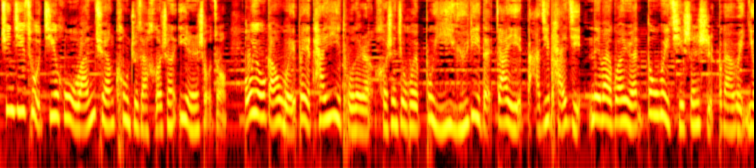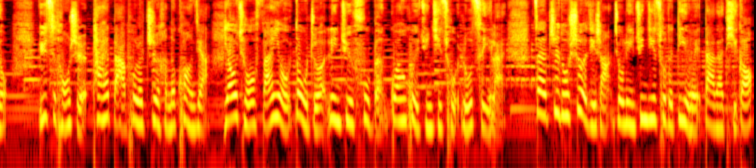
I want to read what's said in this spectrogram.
军机处几乎完全控制在和珅一人手中。偶有敢违背他意图的人，和珅就会不遗余力地加以打击排挤，内外官员都为其身世不敢违拗。与此同时，他还打破了制衡的框架，要求凡有奏折另具副本官会军机处。如此一来，在制度设计上就令军机处的地位大大提高，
